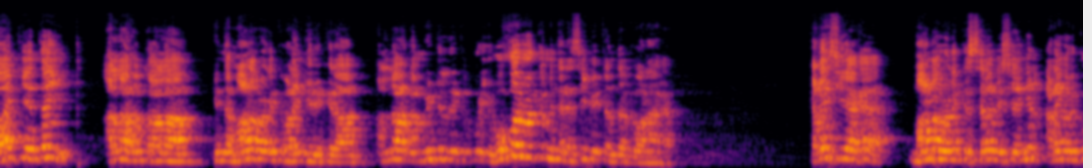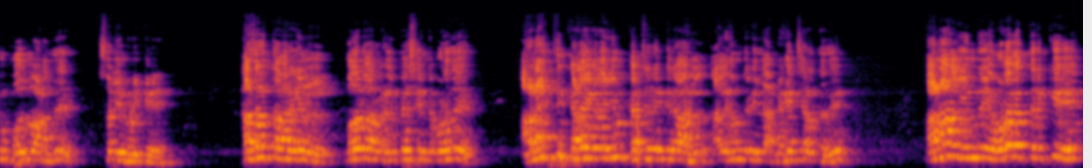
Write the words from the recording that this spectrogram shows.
பாக்கியத்தை அல்லாஹு தாலா இந்த மாணவர்களுக்கு வழங்கி இருக்கிறான் அல்லாஹ் நம் வீட்டில் இருக்கக்கூடிய ஒவ்வொருவருக்கும் இந்த நசீபை தந்தருவானாக. கடைசியாக மாணவர்களுக்கு சில விஷயங்கள் அனைவருக்கும் பொதுவானது சொல்லி முடிக்கிறேன். ஹசரத் அவர்கள் முதல்வர் அவர்கள் பேசுகின்ற பொழுது அனைத்து கலைகளையும் கற்றிருக்கிறார்கள். அல்ஹம்துலில்லாஹ் மிகச்சிறந்தது. ஆனால் இன்றைய உலகத்திற்கு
